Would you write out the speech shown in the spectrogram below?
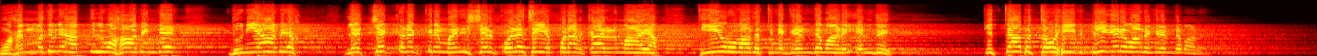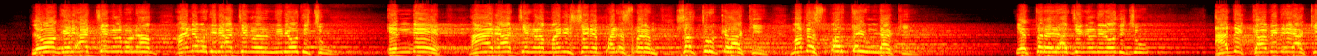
മുഹമ്മദ് അബ്ദുൽ വഹാബിന്റെ ദുനിയാവിലെ ലക്ഷക്കണക്കിന് മനുഷ്യർ കൊല ചെയ്യപ്പെടാൻ കാരണമായ തീവ്രവാദത്തിന്റെ ഗ്രന്ഥമാണ് എന്ത്? കിതാബ് തൗഹീദ് ഭീകരമാണ് ഗ്രന്ഥമാണ്. ലോക രാജ്യങ്ങൾ മുഴുവൻ അനവധി രാജ്യങ്ങൾ നിരോധിച്ചു. എന്റെ ആ രാജ്യങ്ങളെ മനുഷ്യരെ പരസ്പരം ശത്രുക്കളാക്കി മതസ്പർദ്ധയുണ്ടാക്കി. എത്ര രാജ്യങ്ങൾ നിരോധിച്ചു? അത് കവിതയാക്കി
